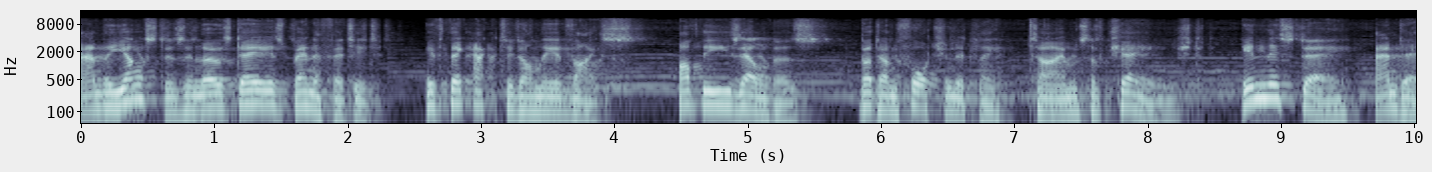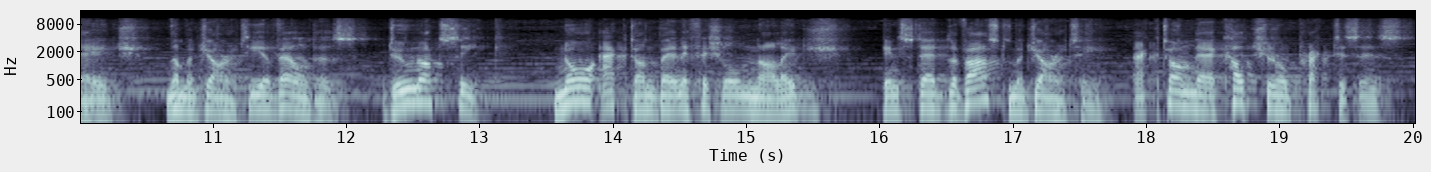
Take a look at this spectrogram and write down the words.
and the youngsters in those days benefited, if they acted on the advice of these elders. But unfortunately, times have changed. In this day and age, the majority of elders do not seek nor act on beneficial knowledge. Instead, the vast majority act on their cultural practices,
